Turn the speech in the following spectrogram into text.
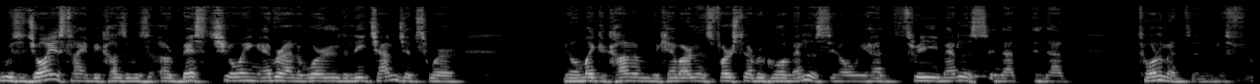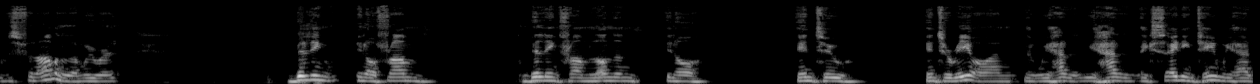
it was a joyous time because it was our best showing ever at a World Elite Championships where, you know, Michael Conlan became Ireland's first ever gold medalist. You know, we had three medalists in that in that tournament. It was it was phenomenal, and we were building, you know, from building from London, you know, into into Rio, and we had we had an exciting team. We had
